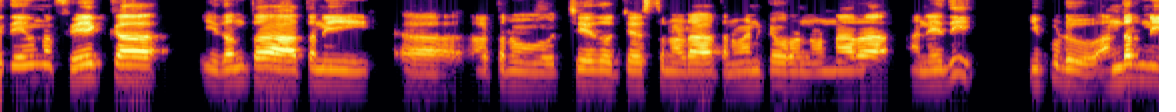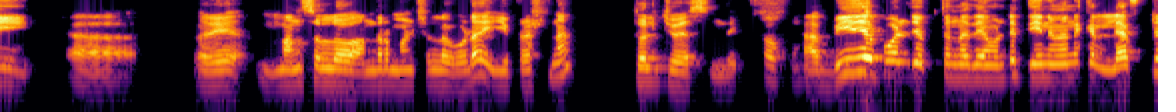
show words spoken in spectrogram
ఇదేమన్నా ఫేకా ఇదంతా అతని అతను వచ్చి ఏదో చేస్తున్నాడా అతని వెనక ఎవరైనా ఉన్నారా అనేది ఇప్పుడు అందరినీ మనసుల్లో అందరి మనుషుల్లో కూడా ఈ ప్రశ్న తొలిచివేస్తుంది. బీజేపీ వాళ్ళు చెప్తున్నది ఏమంటే దీని వెనక లెఫ్ట్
